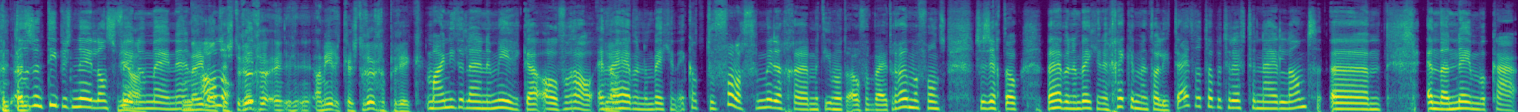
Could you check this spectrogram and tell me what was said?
En, dat en, is een typisch Nederlands fenomeen. Ja, Nederland alle, is drugge, Amerika is druggeprik. Maar niet alleen in Amerika, overal. En ja. wij hebben een beetje... Ik had toevallig vanmiddag uh, met iemand over bij het Reumafonds. Ze zegt ook, wij hebben een beetje een gekke mentaliteit wat dat betreft in Nederland. Uh, en dan nemen we elkaar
